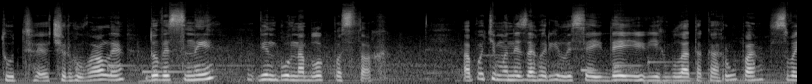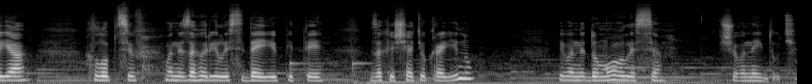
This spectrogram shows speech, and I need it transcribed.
тут е, чергували. До весни він був на блокпостах. А потім вони загорілися ідеєю, їх була така група своя хлопців. Вони загорілися ідеєю піти захищати Україну, і вони домовилися, що вони йдуть.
